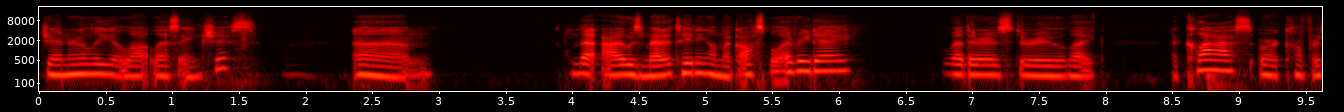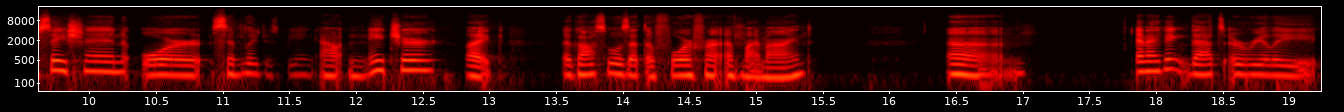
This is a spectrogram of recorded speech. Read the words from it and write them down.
generally a lot less anxious. Um, that I was meditating on the gospel every day, whether it's through like a class or a conversation or simply just being out in nature. Like the gospel was at the forefront of my mind. Um, and I think that's a really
